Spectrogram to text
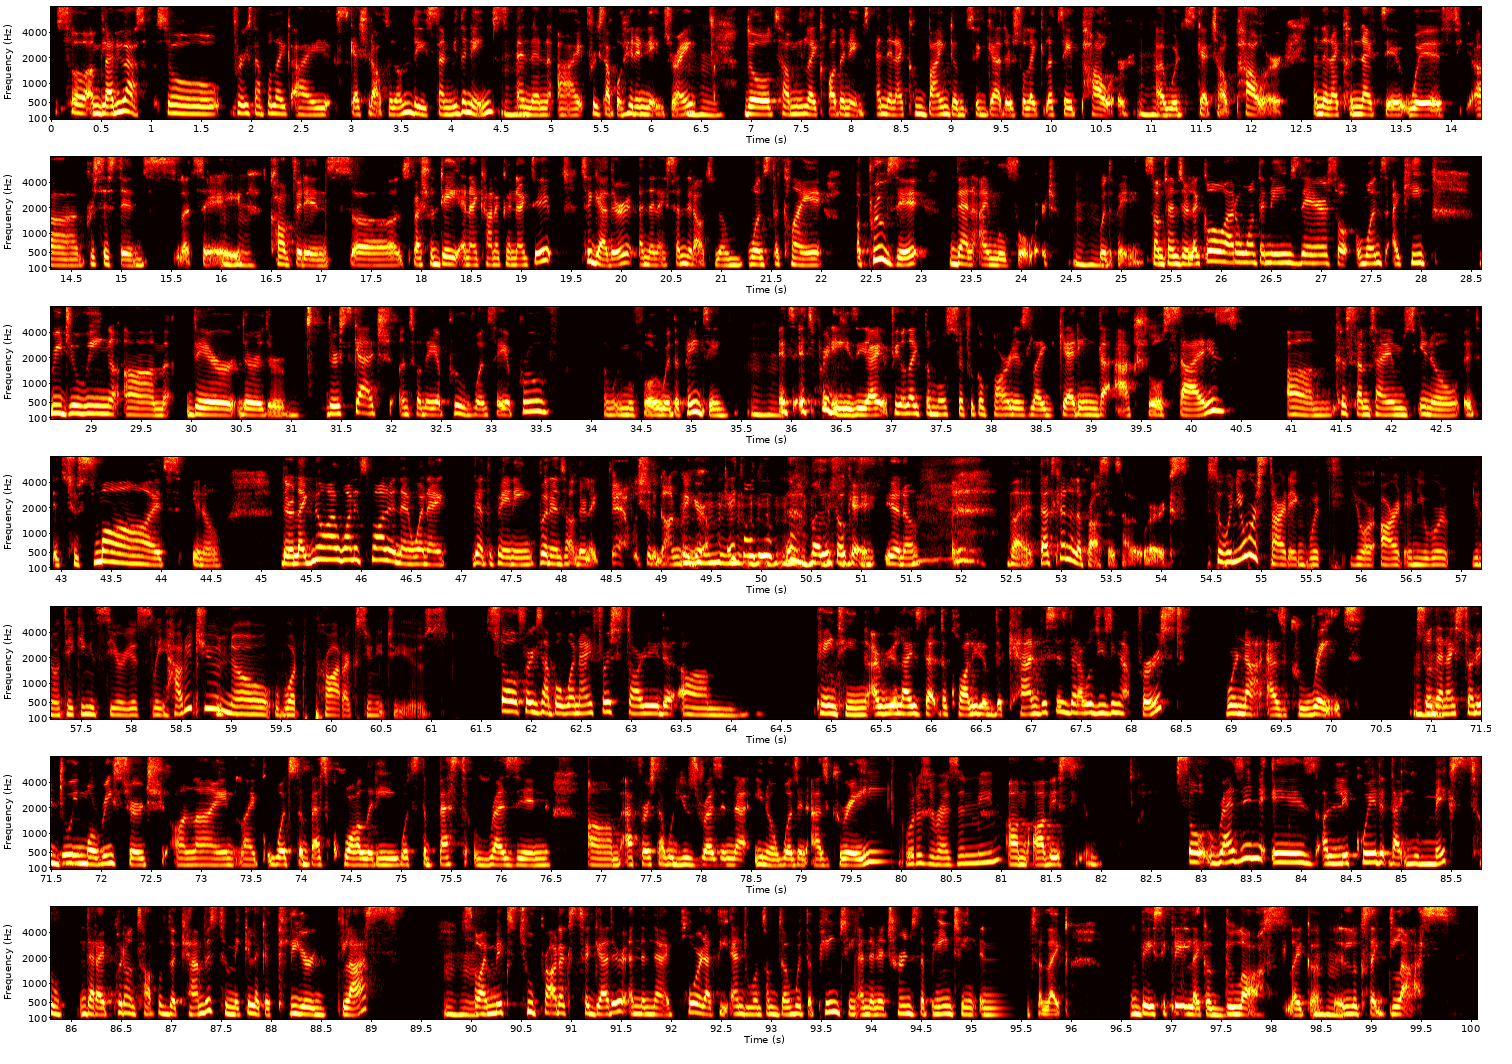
So I'm glad you asked. So for example, like I sketch it out for them. They send me the names mm-hmm. and then I, for example, hidden names, right? Mm-hmm. They'll tell me like all the names and then I combine them together. So like, let's say power, mm-hmm. I would sketch out power and then I connect it with, uh, persistence, let's say mm-hmm. confidence, uh, special date. And I kind of connect it together and then I send it out to them. Once the client approves it, then I move forward mm-hmm. with the painting. Sometimes they're like, Oh, I don't want the names there. So once I keep redoing um, their their their their sketch until they approve. Once they approve, and we move forward with the painting. Mm-hmm. It's it's pretty easy. I feel like the most difficult part is like getting the actual size um because sometimes you know it, it's too small it's you know they're like no i want it smaller and then when i get the painting put it inside they're like yeah we should have gone bigger like, i told you but it's okay you know but that's kind of the process how it works so when you were starting with your art and you were you know taking it seriously how did you mm-hmm. know what products you need to use so, for example, when I first started um, painting, I realized that the quality of the canvases that I was using at first were not as great. Mm-hmm. So then I started doing more research online, like what's the best quality, what's the best resin. Um, at first, I would use resin that you know wasn't as great. What does resin mean? Um, obviously, so resin is a liquid that you mix to that I put on top of the canvas to make it like a clear glass. Mm-hmm. So I mix two products together and then I pour it at the end once I'm done with the painting. And then it turns the painting into like basically like a gloss, like a, mm-hmm. it looks like glass,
